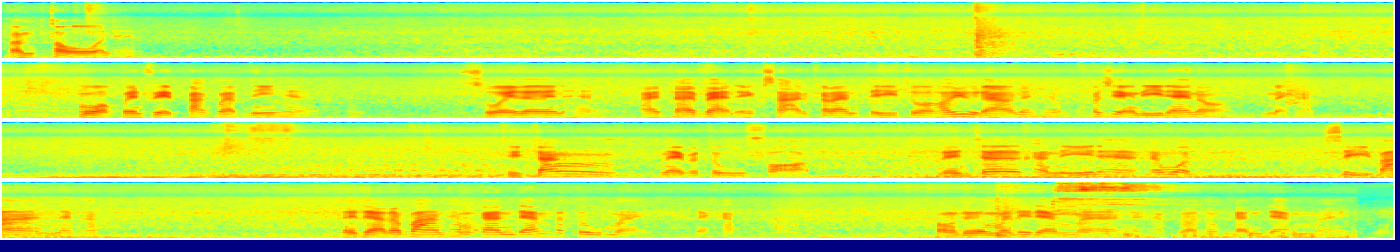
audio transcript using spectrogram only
ความโตนะฮะหมวกเป็นเฟดปลั๊กแบบนี้ฮะ สวยเลยนะฮะภายใต้แบรนด์เอ็กซ์การันตีตัวเขาอยู่แล้วนะครับเขาเสียงดีแน่นอนนะครับ ติดตั้งในประตู Ford Ranger คันนี้นะฮะทั้งหมด 4 บานนะครับ ในแต่ละบานทำการแดมประตูใหม่นะครับ ของเดิมไม่ได้แดมมานะครับ เราทำการแดมใหม่นะ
